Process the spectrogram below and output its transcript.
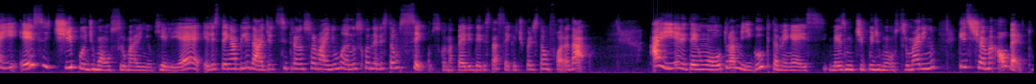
aí, esse tipo de monstro marinho que ele é, eles têm a habilidade de se transformar em humanos quando eles estão secos, quando a pele deles está seca, tipo, eles estão fora da água. Aí ele tem um outro amigo, que também é esse mesmo tipo de monstro marinho, que se chama Alberto.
